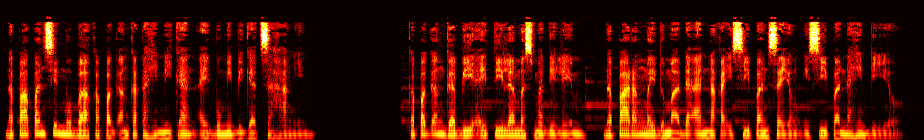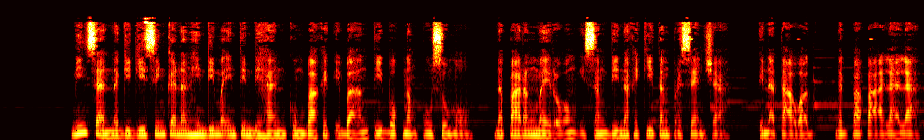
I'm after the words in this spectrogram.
Napapansin mo ba kapag ang katahimikan ay bumibigat sa hangin? Kapag ang gabi ay tila mas madilim, na parang may dumadaan na kaisipan sa iyong isipan na hindi iyo. Minsan nagigising ka nang hindi maintindihan kung bakit iba ang tibok ng puso mo, na parang mayroong isang di nakikitang presensya, tinatawag, nagpapaalala,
